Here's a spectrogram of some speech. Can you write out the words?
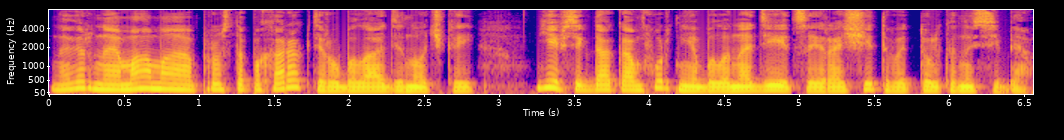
Наверное, мама просто по характеру была одиночкой. Ей всегда комфортнее было надеяться и рассчитывать только на себя.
